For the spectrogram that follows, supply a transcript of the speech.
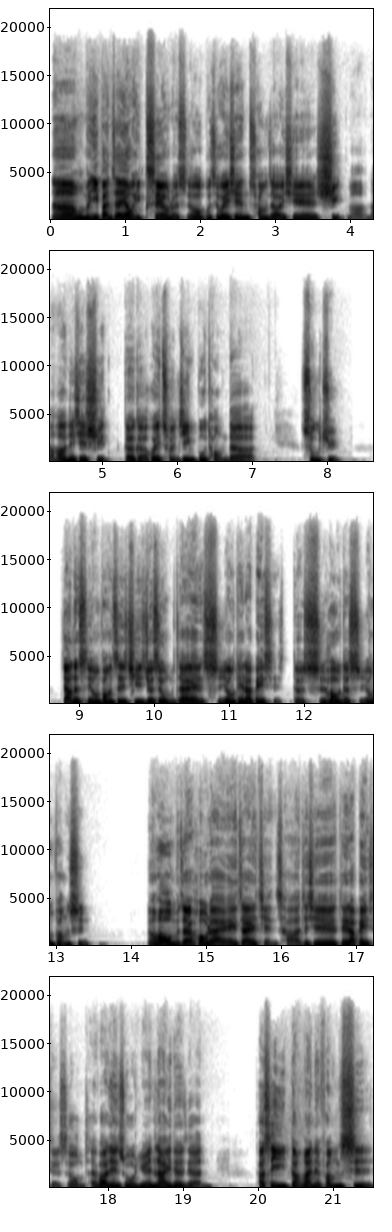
那我们一般在用 Excel 的时候，不是会先创造一些 sheet 吗？然后那些 sheet 各个会存进不同的数据。这样的使用方式其实就是我们在使用 database 的时候的使用方式。然后我们在后来在检查这些 database 的时候，我们才发现说，原来的人他是以档案的方式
